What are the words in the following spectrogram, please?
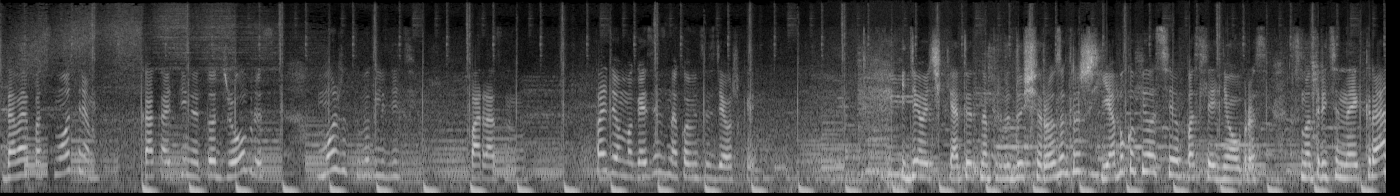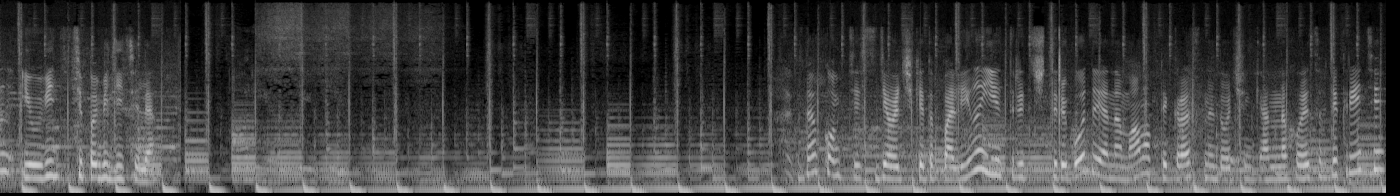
Давай посмотрим, как один и тот же образ может выглядеть по-разному. Пойдем в магазин знакомиться с девушкой. И, девочки, ответ на предыдущий розыгрыш. Я бы купила себе последний образ. Смотрите на экран и увидите победителя. Знакомьтесь, девочки, это Полина, ей 34 года, и она мама прекрасной доченьки. Она находится в декрете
